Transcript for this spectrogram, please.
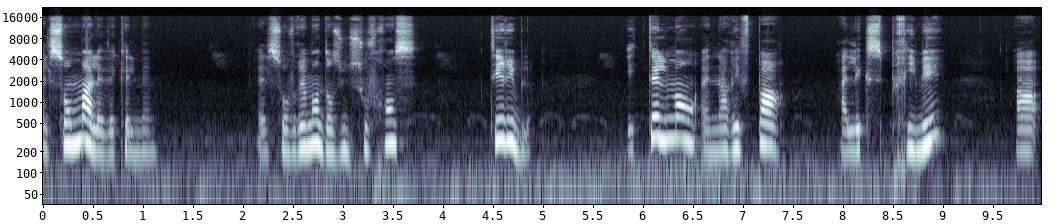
Elles sont mal avec elles-mêmes. Elles sont vraiment dans une souffrance terrible. Et tellement elles n'arrivent pas à l'exprimer, à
